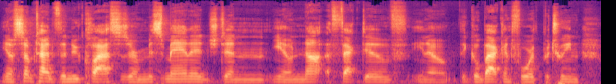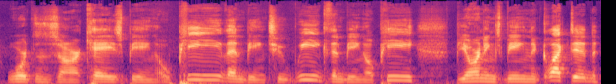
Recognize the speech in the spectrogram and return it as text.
you know sometimes the new classes are mismanaged and you know not effective you know they go back and forth between wardens and rks being op then being too weak then being op beornings being neglected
